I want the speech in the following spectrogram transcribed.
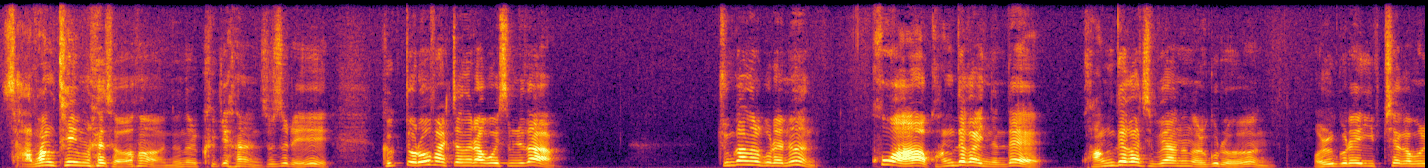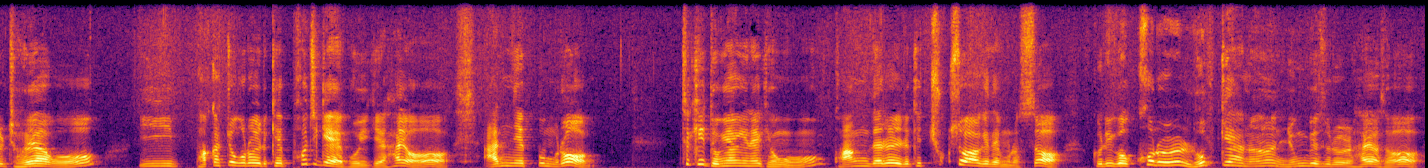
사방트임을 해서 눈을 크게 하는 수술이 극도로 발전을 하고 있습니다. 중간 얼굴에는 코와 광대가 있는데 광대가 지배하는 얼굴은 얼굴의 입체감을 저해하고 이 바깥쪽으로 이렇게 퍼지게 보이게 하여 안 예쁨으로 특히 동양인의 경우 광대를 이렇게 축소하게 됨으로써 그리고 코를 높게 하는 융비술을 하여서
